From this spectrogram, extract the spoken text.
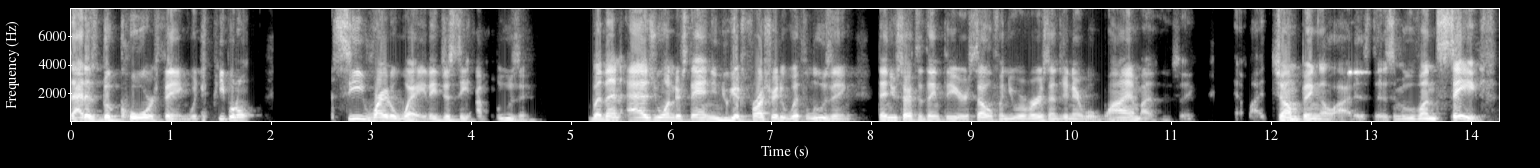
that is the core thing, which people don't see right away. They just see I'm losing. But then as you understand and you get frustrated with losing, then you start to think to yourself and you reverse engineer, well, why am I losing? Am I jumping a lot? Is this move unsafe?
